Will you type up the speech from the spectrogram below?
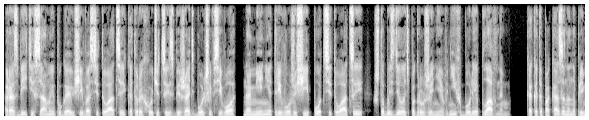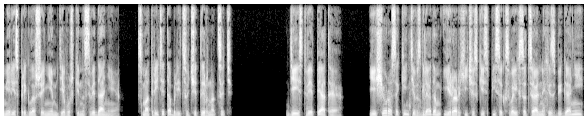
разбейте самые пугающие вас ситуации, которые хочется избежать больше всего, на менее тревожащие подситуации, чтобы сделать погружение в них более плавным, как это показано на примере с приглашением девушки на свидание. Смотрите таблицу 14. Действие пятое. Еще раз окиньте взглядом иерархический список своих социальных избеганий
